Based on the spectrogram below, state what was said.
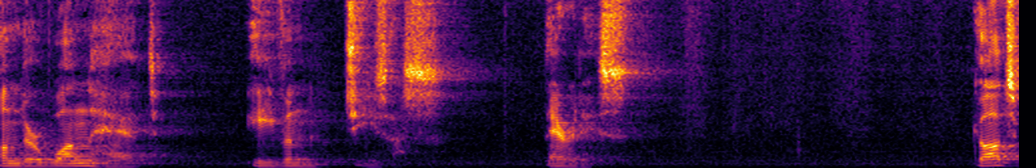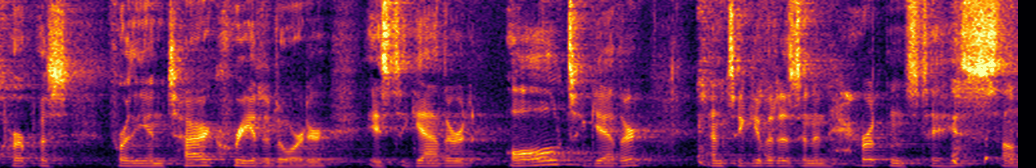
under one head, even Jesus. There it is. God's purpose for the entire created order is to gather it all together and to give it as an inheritance to his Son.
